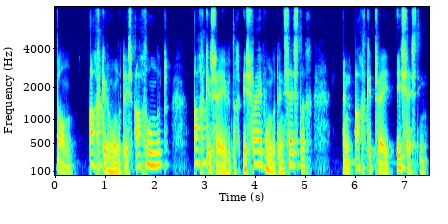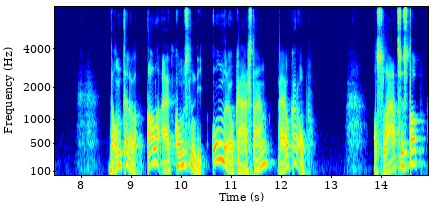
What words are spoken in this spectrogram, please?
Dan 8 keer 100 is 800. 8 keer 70 is 560. En 8 keer 2 is 16. Dan tellen we alle uitkomsten die onder elkaar staan bij elkaar op. Als laatste stap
